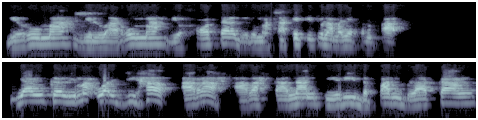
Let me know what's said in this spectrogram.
Di rumah, di luar rumah, di hotel, di rumah sakit. Itu namanya tempat yang kelima wal jihad, arah, arah kanan, kiri, depan, belakang.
